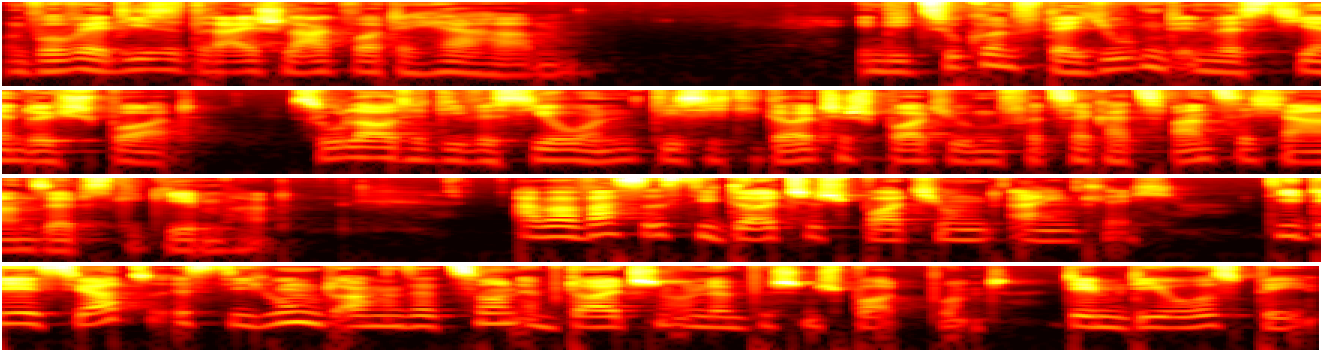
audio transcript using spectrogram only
Und wo wir diese drei Schlagworte herhaben. In die Zukunft der Jugend investieren durch Sport. So lautet die Vision, die sich die deutsche Sportjugend vor circa 20 Jahren selbst gegeben hat. Aber was ist die deutsche Sportjugend eigentlich? Die DSJ ist die Jugendorganisation im Deutschen Olympischen Sportbund, dem DOSB.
